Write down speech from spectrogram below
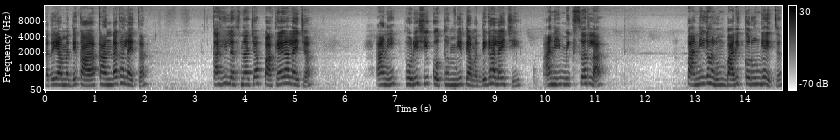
आता यामध्ये काळा कांदा घालायचा. काही लसणाच्या पाक्या घालायच्या. आणि थोडीशी कोथिंबीर त्यामध्ये घालायची आणि मिक्सरला पाणी घालून बारीक करून घ्यायचं.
